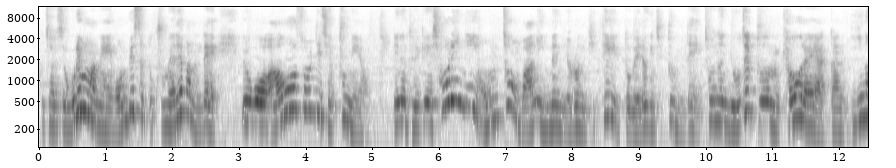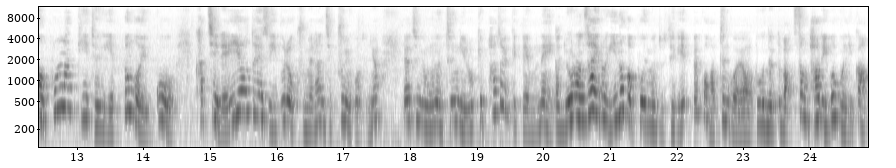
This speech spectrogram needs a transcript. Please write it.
그 제가 진짜 오랜만에 원피스를 또 구매를 해봤는데 이거 아워솔티 제품이에요. 얘는 되게 셔링이 엄청 많이 있는 이런 디테일이 또 매력인 제품인데 저는 이 제품 겨울에 약간 inner 폴라티 되게 예쁜 거 입고 같이 layered해서 입으려고 구매를 한 제품이거든요. 얘 같은 경우는 등이 이렇게 파져있기 때문에 약간 이런 사이로 inner가 보이면 또 되게 예쁠 것 같은 거예요. 근데 또 막상 바로 입어보니까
